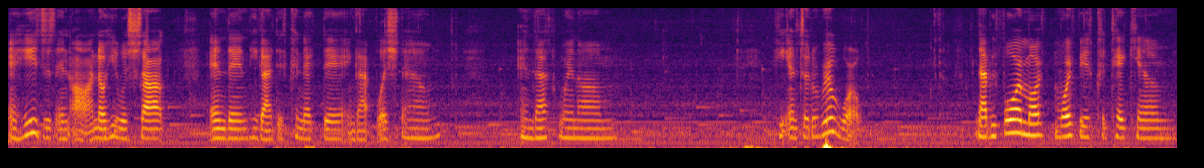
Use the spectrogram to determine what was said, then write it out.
and he's just in awe. I know he was shocked and then he got disconnected and got flushed down and that's when um he entered the real world. Now before Morph- Morpheus could take him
